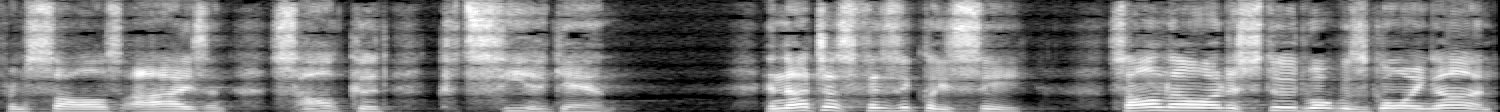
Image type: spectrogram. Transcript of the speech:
from Saul's eyes, and Saul could, could see again. And not just physically see. Saul now understood what was going on.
